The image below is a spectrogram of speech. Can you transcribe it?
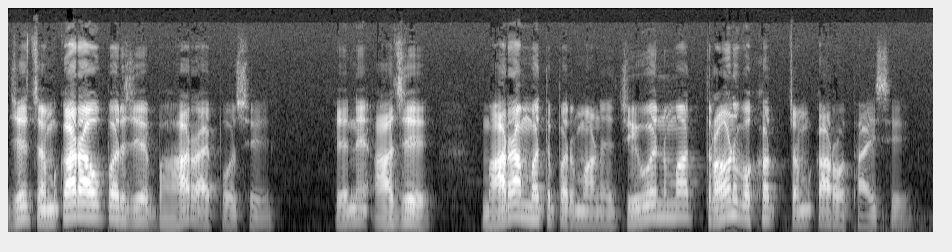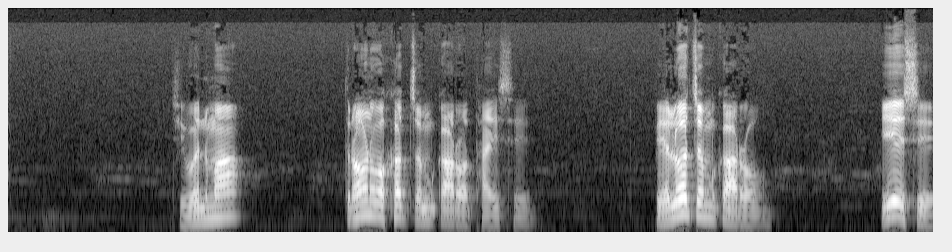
જે ચમકારા ઉપર જે ભાર આપ્યો છે, એને આજે મારા મત પ્રમાણે જીવનમાં ત્રણ વખત ચમકારો થાય છે. જીવનમાં ત્રણ વખત ચમકારો થાય છે. પહેલો ચમકારો એ છે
